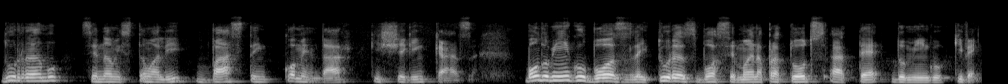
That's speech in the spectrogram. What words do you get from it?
do ramo, se não estão ali, basta encomendar que chegue em casa. Bom domingo, boas leituras, boa semana para todos. Até domingo que vem.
